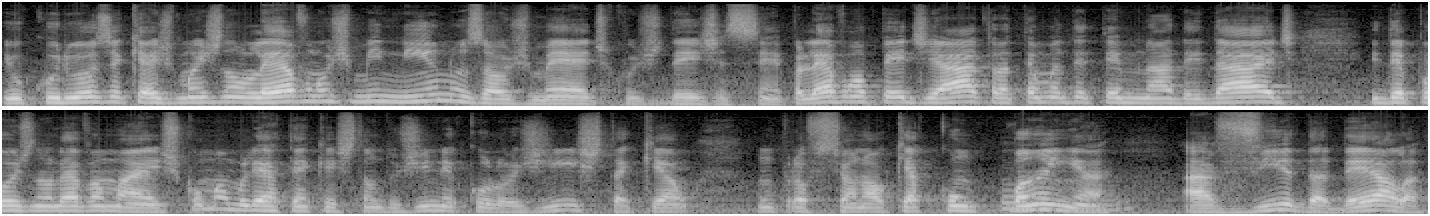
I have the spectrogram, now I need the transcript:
E o curioso é que as mães não levam os meninos aos médicos desde sempre. Levam ao pediatra até uma determinada idade e depois não leva mais. Como a mulher tem a questão do ginecologista, que é um, um profissional que acompanha a vida dela,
